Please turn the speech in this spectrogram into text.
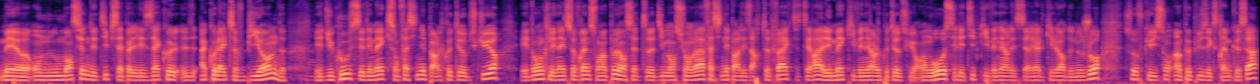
Mais euh, on nous mentionne des types qui s'appellent les Aco- Acolytes of Beyond. Et du coup, c'est des mecs qui sont fascinés par le côté obscur. Et donc, les Knights of Ren sont un peu dans cette dimension-là, fascinés par les artefacts, etc. Et les mecs qui vénèrent le côté obscur. En gros, c'est les types qui vénèrent les serial killers de nos jours, sauf qu'ils sont un peu plus extrêmes que ça.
